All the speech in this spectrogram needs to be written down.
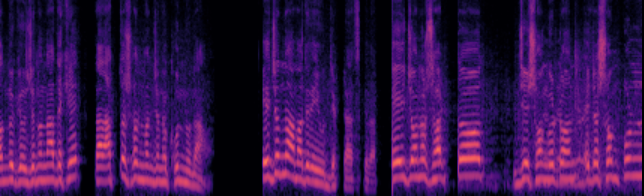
অন্য কেউ যেন না দেখে তার আত্মসম্মান যেন ক্ষুণ্ণ না হয়। এই জন্য আমাদের এই উদ্যোগটা আজকে। এই জনস্বার্থ যে সংগঠন এটা সম্পূর্ণ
